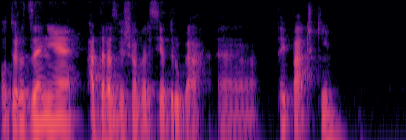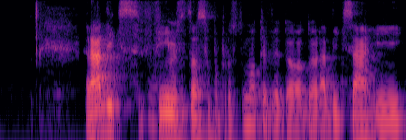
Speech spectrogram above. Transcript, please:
odrodzenie, a teraz wyszła wersja druga tej paczki. Radix Themes to są po prostu motywy do, do Radixa i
